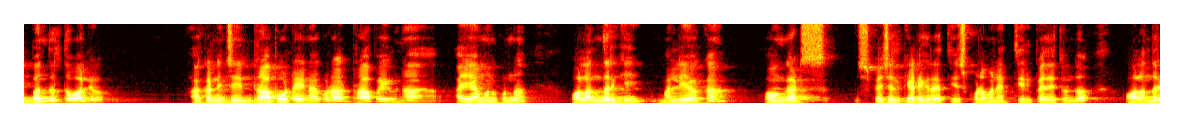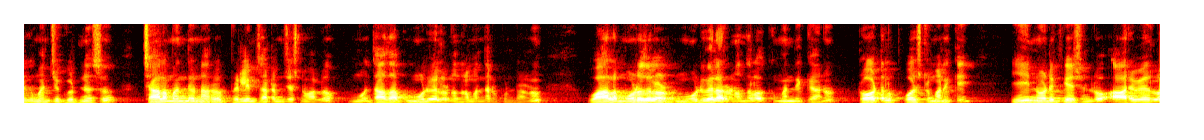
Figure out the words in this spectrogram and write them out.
ఇబ్బందులతో వాళ్ళు అక్కడి నుంచి డ్రాప్ అవుట్ అయినా కూడా డ్రాప్ అయినా అయ్యామనుకున్న వాళ్ళందరికీ మళ్ళీ ఒక హోంగార్డ్స్ స్పెషల్ కేటగిరీ తీసుకోవడం అనే తీర్పు ఏదైతే ఉందో వాళ్ళందరికీ మంచి గుడ్ న్యూస్. చాలామంది ఉన్నారు ప్రిలిమ్స్ అటెంప్ట్ చేసిన వాళ్ళు. దాదాపు మూడు వేల రెండు వందల మంది అనుకుంటున్నారు వాళ్ళ మూడు వందల మూడు వేల రెండు వందల ఒక్క మందికి గాను టోటల్ పోస్టులు మనకి ఈ నోటిఫికేషన్లో ఆరు వేల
